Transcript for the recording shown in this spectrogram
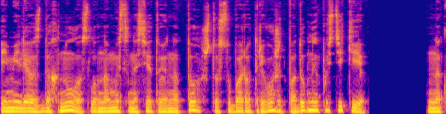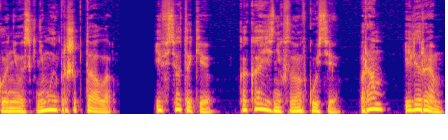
Эмилия вздохнула, словно мысленно сетуя на то, что Субару тревожит подобные пустяки. Наклонилась к нему и прошептала. «И все-таки, какая из них в твоем вкусе, Рам или Рэм?»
